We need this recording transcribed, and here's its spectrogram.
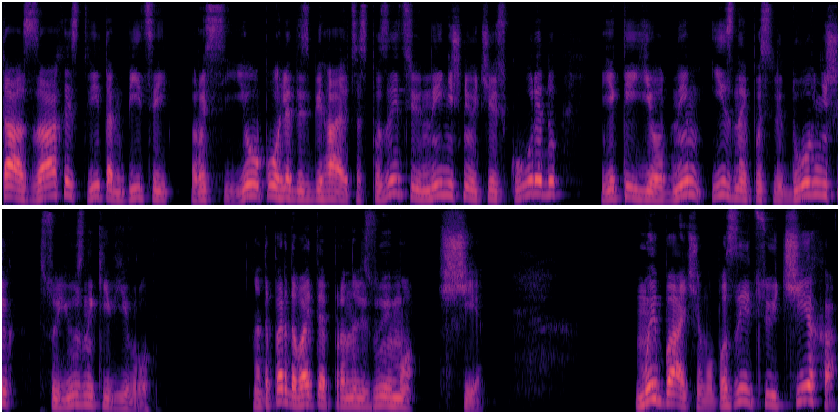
та захист від амбіцій Росії. Його погляди збігаються з позицією нинішнього чеського уряду, який є одним із найпослідовніших союзників Європи. А тепер давайте проаналізуємо ще. Ми бачимо позицію Чеха,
